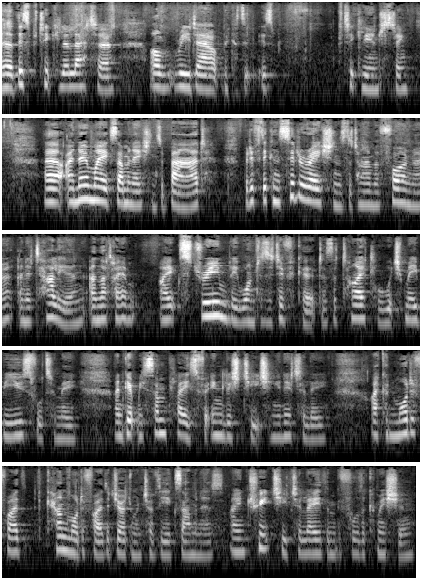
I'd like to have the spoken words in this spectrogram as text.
Uh, this particular letter I'll read out because it is particularly interesting. Uh, I know my examinations are bad, but if the considerations that I am a foreigner, an Italian, and that I, am, I extremely want a certificate as a title which may be useful to me and get me some place for English teaching in Italy, I can modify, can modify the judgment of the examiners. I entreat you to lay them before the Commission.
